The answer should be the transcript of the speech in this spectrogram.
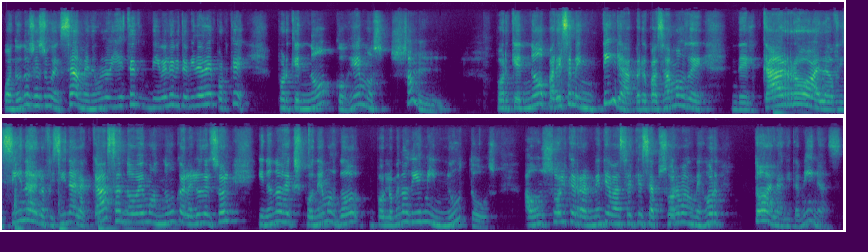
Cuando uno se hace un examen, uno, ¿y este nivel de vitamina D por qué? Porque no cogemos sol porque no, parece mentira, pero pasamos de, del carro a la oficina, de la oficina a la casa, no vemos nunca la luz del sol y no nos exponemos por lo menos 10 minutos a un sol que realmente va a hacer que se absorban mejor todas las vitaminas.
